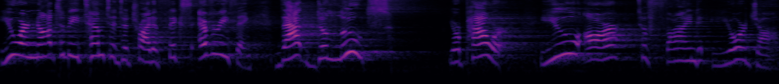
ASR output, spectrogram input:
You are not to be tempted to try to fix everything. That dilutes your power. You are to find your job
